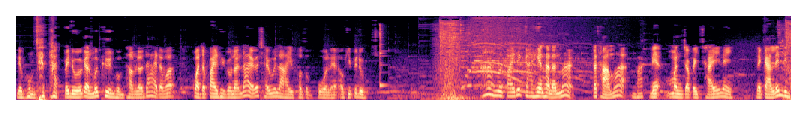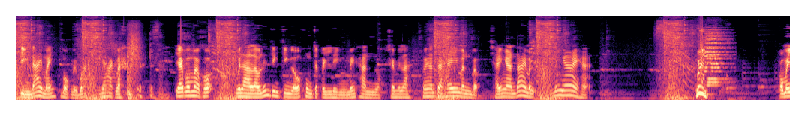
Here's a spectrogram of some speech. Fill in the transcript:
เดี๋ยวผมจะตัดไปดูแล้วกันเมื่อคืนผมทำแล้วได้ แต่ว่ากว่าจะไปถึงตรงนั้นได้ก็ใช้เวลาอยู่พอสมควรเลยเอาคลิปไปดูอ่ามันไปได้ไกลขนาดนั้นมาก แต่ถามว่าบั๊กเนี้ยมันจะไปใช้ในในการเล่นจริง ๆ ได้ไหมบอกเลยว่ายากนะยากมากๆเพราะเวลาเราเล่นจริง ๆ เราก็คงจะไปเล็งไม่ทันหรอกใช่ไหมล่ะเพราะฉะนั้นจะให้มันแบบใช้งานได้มันไม่ง่ายฮะเฮ้ยก็ไม่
